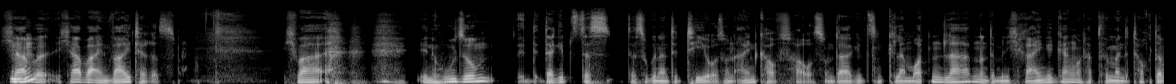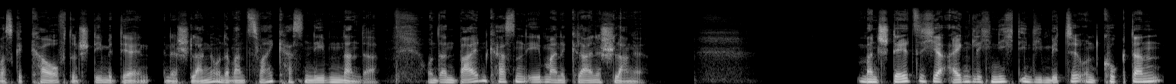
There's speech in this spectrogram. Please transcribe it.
Ich Mhm. habe, ich habe ein weiteres. Ich war in Husum, da gibt's das, das sogenannte Theo, so ein Einkaufshaus. Und da gibt's einen Klamottenladen und da bin ich reingegangen und habe für meine Tochter was gekauft und stehe mit der in, in der Schlange und da waren zwei Kassen nebeneinander. Und an beiden Kassen eben eine kleine Schlange man stellt sich ja eigentlich nicht in die Mitte und guckt dann,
